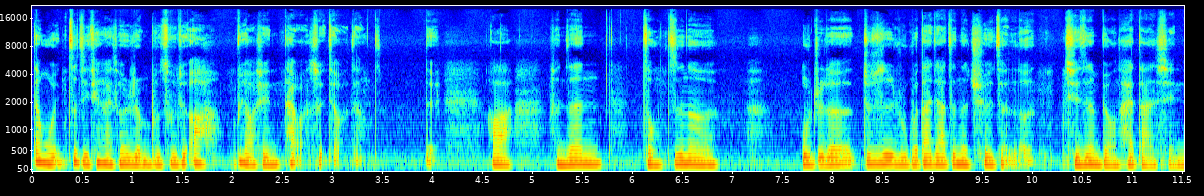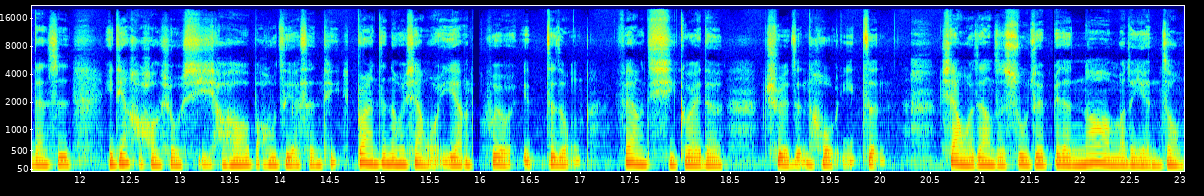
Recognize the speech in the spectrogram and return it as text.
但我这几天还是会忍不住，就啊，不小心太晚睡觉这样子。对，好啦，反正总之呢，我觉得就是如果大家真的确诊了，其实真的不用太担心，但是一定要好好休息，好好保护自己的身体，不然真的会像我一样，会有一这种非常奇怪的确诊后遗症，像我这样子宿醉变得那么的严重。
